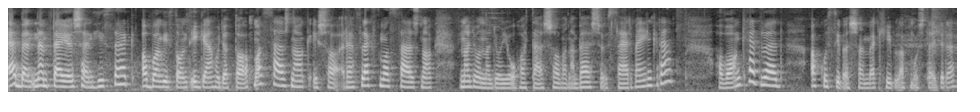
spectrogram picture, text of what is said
Ebben nem teljesen hiszek, abban viszont igen, hogy a talpmasszázsnak és a reflexmasszázsnak nagyon-nagyon jó hatása van a belső szerveinkre. Ha van kedved, akkor szívesen meghívlak most egyre.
